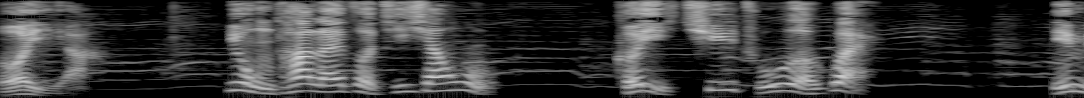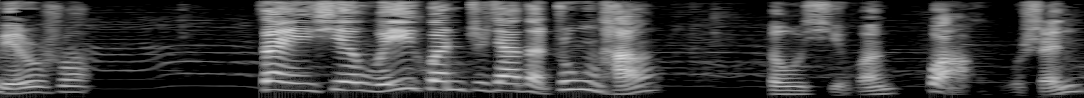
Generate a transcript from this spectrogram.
所以啊。用它来做吉祥物，可以驱除恶怪。您比如说，在一些为官之家的中堂，都喜欢挂虎神，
